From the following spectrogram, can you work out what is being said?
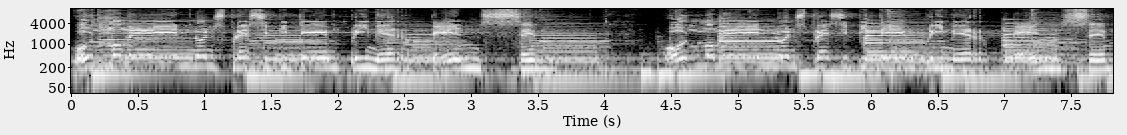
Un moment, no ens precipitem, primer pensem. Un moment, no ens precipitem, primer pensem.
